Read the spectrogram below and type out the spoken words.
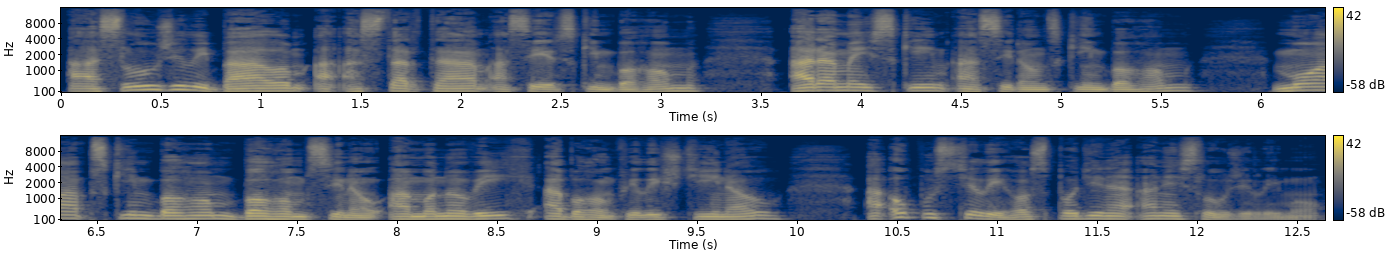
A slúžili Bálom a Astartám a sírským bohom, aramejským a sidonským bohom, moábským bohom, bohom synov Amonových a bohom Filištínov a opustili hospodina a neslúžili mu.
